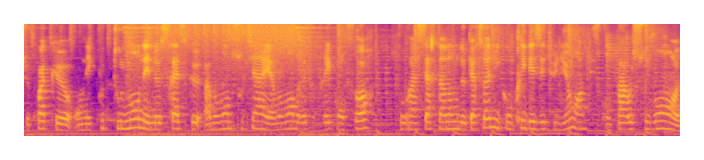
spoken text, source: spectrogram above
Je crois qu'on écoute tout le monde et ne serait-ce qu'un moment de soutien et un moment de réconfort pour un certain nombre de personnes, y compris des étudiants, hein, puisqu'on parle souvent euh,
